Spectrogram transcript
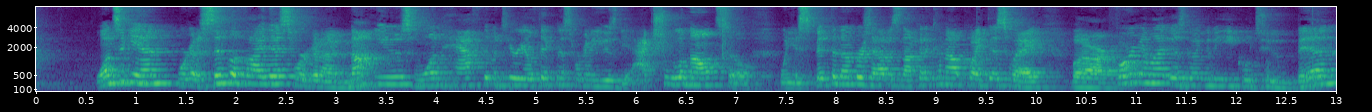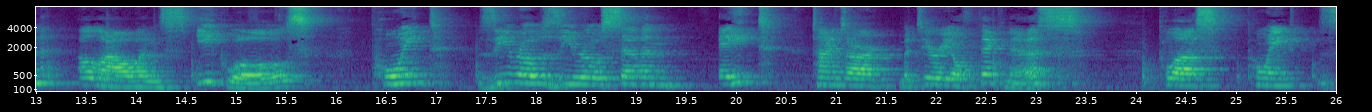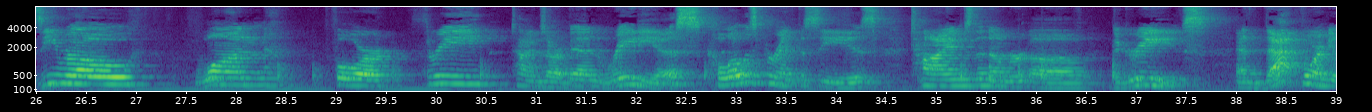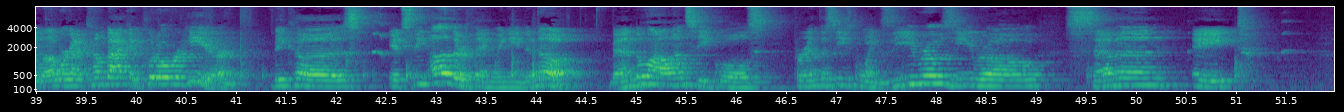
Once again, we're going to simplify this. We're going to not use one half the material thickness. We're going to use the actual amount. So when you spit the numbers out, it's not going to come out quite this way. But our formula is going to be equal to bend allowance equals 0.0078 times our material thickness plus 0.0143 times our bend radius, close parentheses, times the number of degrees. And that formula we're going to come back and put over here because it's the other thing we need to know. Bend allowance equals parentheses point zero zero seven eight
